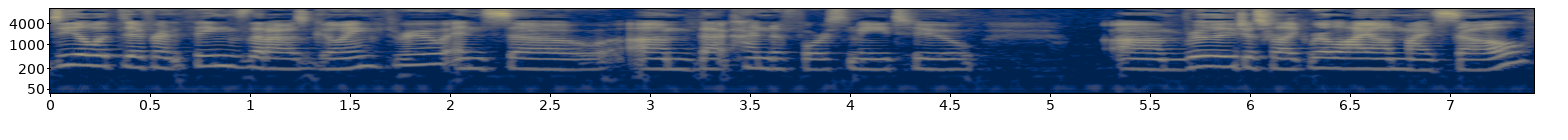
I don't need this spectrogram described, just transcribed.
deal with different things that I was going through, and so um, that kind of forced me to um, really just like rely on myself.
